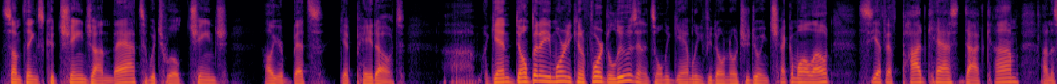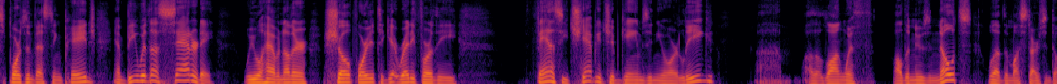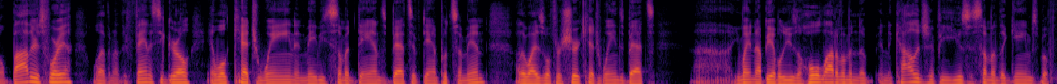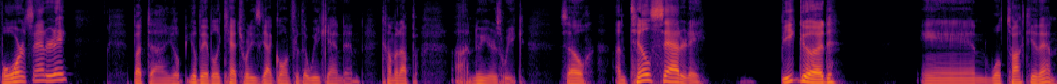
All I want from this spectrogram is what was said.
some things could change on that, which will change how your bets get paid out. Um, again, don't bet any more than you can afford to lose, and it's only gambling if you don't know what you're doing. Check them all out, cffpodcast.com on the sports investing page, and be with us Saturday. We will have another show for you to get ready for the fantasy championship games in your league, um, along with all the news and notes. We'll have the must starts and don't bothers for you. We'll have another fantasy girl, and we'll catch Wayne and maybe some of Dan's bets if Dan puts some in. Otherwise, we'll for sure catch Wayne's bets. Uh, you might not be able to use a whole lot of them in the in the college if he uses some of the games before Saturday, but uh, you'll you'll be able to catch what he's got going for the weekend and coming up uh, New Year's week. So until Saturday, be good, and we'll talk to you then.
